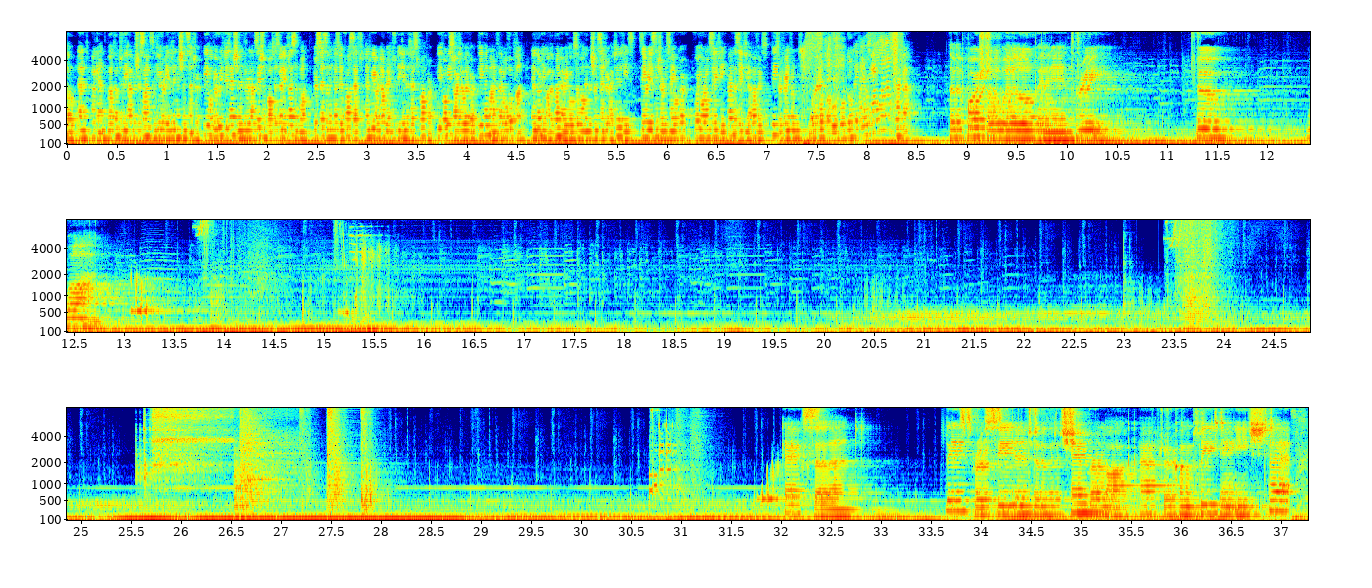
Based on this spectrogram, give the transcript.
the. The portal will open in three, two, one. Excellent. Please proceed into the chamber lock after completing each test.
